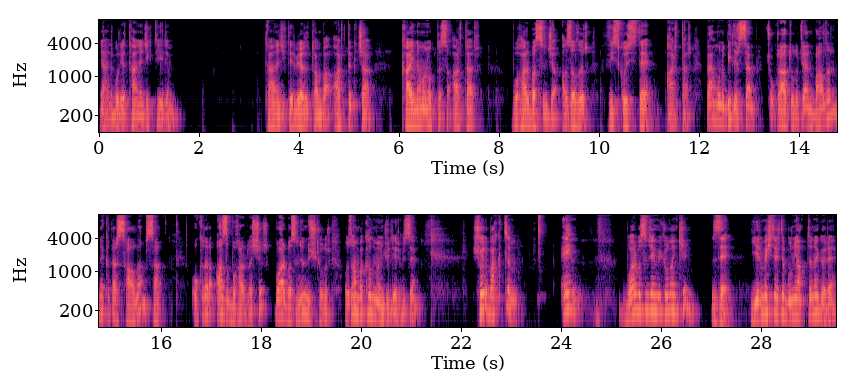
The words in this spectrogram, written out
Yani buraya tanecik diyelim. Tanecikleri bir arada tutan bağ arttıkça kaynama noktası artar. Buhar basıncı azalır. Viskozite artar. Ben bunu bilirsem çok rahat olur. Yani bağları ne kadar sağlamsa o kadar az buharlaşır. Buhar basıncın düşük olur. O zaman bakalım öncüllerimize. Şöyle baktım. En buhar basıncı en büyük olan kim? Z. 25 derecede bunu yaptığına göre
